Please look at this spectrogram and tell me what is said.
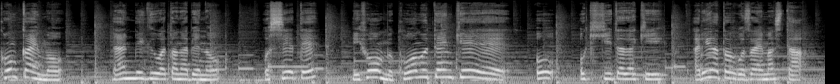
今回もランリグ渡辺の教えてリフォーム工務店経営をお聞きいただきありがとうございました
